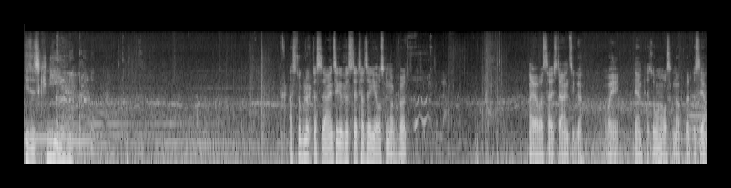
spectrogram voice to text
Dieses Knie. Hast du Glück, dass der Einzige bist, der tatsächlich ausgenockt wird? Naja, was heißt der Einzige? Aber der in Person ausgenockt wird bisher.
